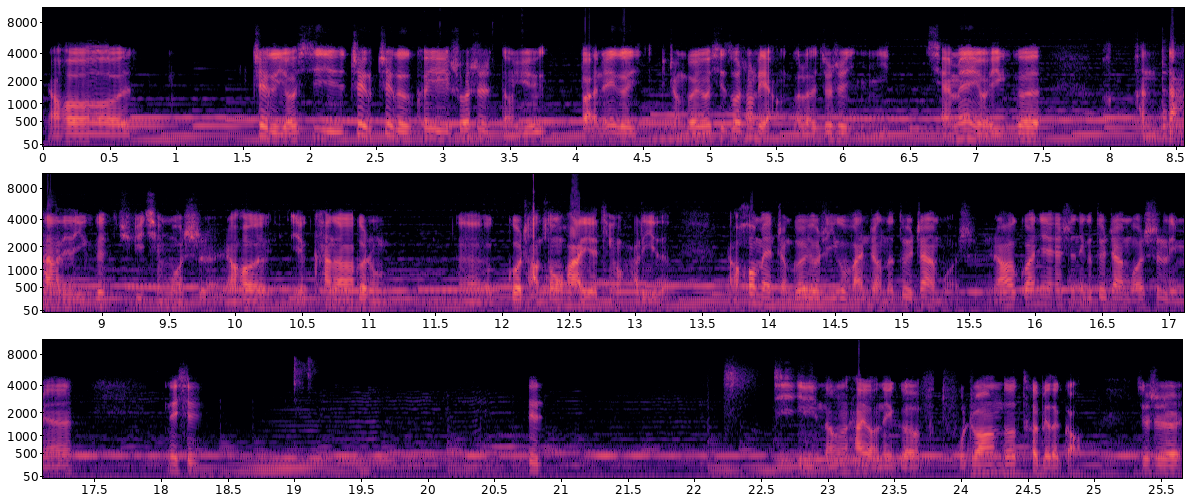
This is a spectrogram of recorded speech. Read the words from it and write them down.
然后这个游戏，这个这个可以说是等于把这个整个游戏做成两个了，就是你前面有一个很大的一个剧情模式，然后也看到各种呃过场动画也挺华丽的，然后后面整个又是一个完整的对战模式。然后关键是那个对战模式里面那些技能还有那个服装都特别的搞，就是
